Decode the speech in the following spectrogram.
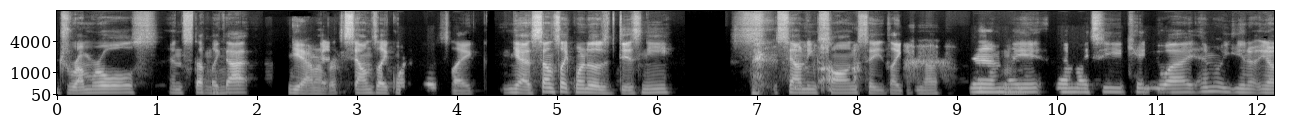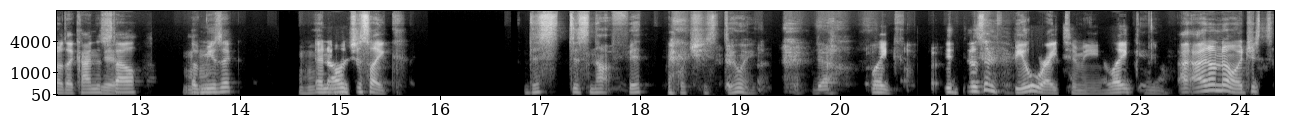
drum rolls and stuff like Mhm. that. Yeah, I remember. It sounds like one of those like yeah, it sounds like one of those Disney sounding songs say like you know M I M I C K U I M you know you know that kind of Yeah. style of Mhm. music, Mhm. and I was just like, this does not fit what she's doing. No. like it doesn't feel right to me. Like No. I, I don't know. It just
